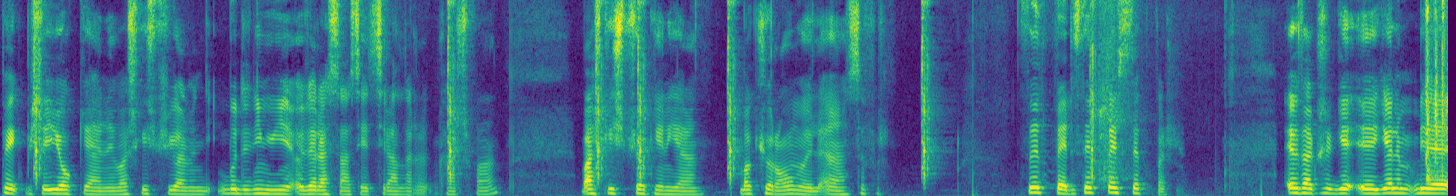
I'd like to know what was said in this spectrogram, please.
pek bir şey yok yani. Başka hiçbir şey gelmedi. Bu dediğim gibi yine özel hassasiyet silahlara karşı falan. Başka hiçbir şey yok yeni gelen. Bakıyorum ama öyle. He, sıfır. Sıfır sıfır sıfır. Evet arkadaşlar ge- e, gelin bir de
